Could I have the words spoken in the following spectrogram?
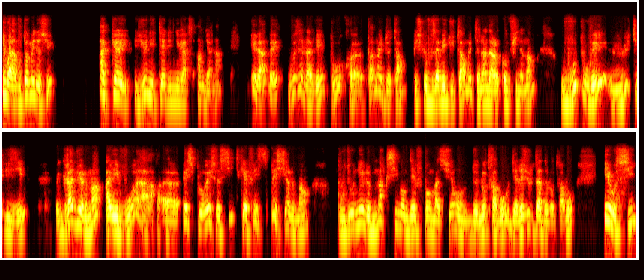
Et voilà, vous tombez dessus. Accueil Unité d'Univers Indiana. Et là, ben, vous en avez pour euh, pas mal de temps, puisque vous avez du temps maintenant dans le confinement. Vous pouvez l'utiliser graduellement, aller voir, euh, explorer ce site qui est fait spécialement pour donner le maximum d'informations de nos travaux, des résultats de nos travaux, et aussi,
